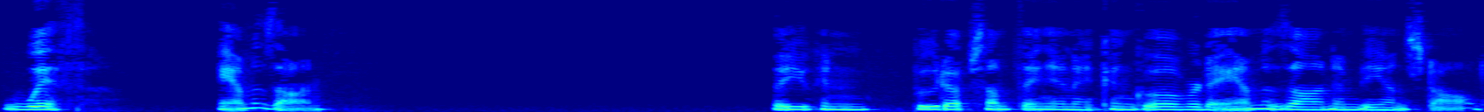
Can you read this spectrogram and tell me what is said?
with Amazon. So you can boot up something and it can go over to Amazon and be installed.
